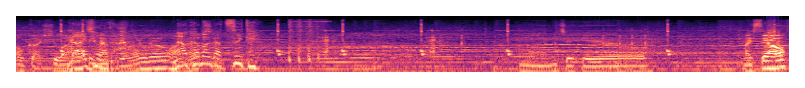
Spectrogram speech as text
Oh gosh, do I 大 have 丈夫 enough healer though? だ I 仲 hope 間 so. To heal myself.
